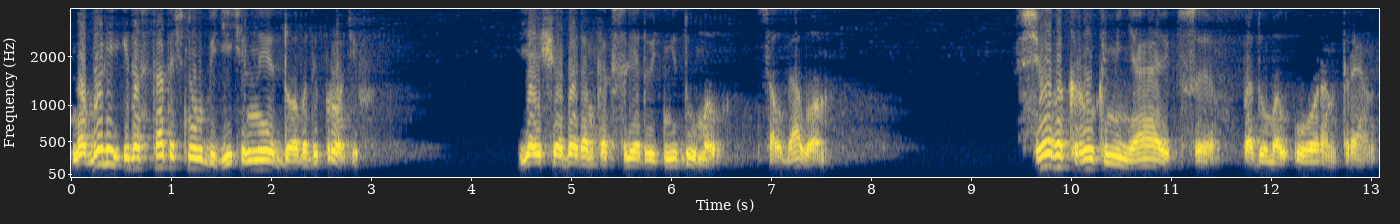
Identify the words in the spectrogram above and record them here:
Но были и достаточно убедительные доводы против. «Я еще об этом как следует не думал», — солгал он. «Все вокруг меняется», — подумал Уоррен Трент.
